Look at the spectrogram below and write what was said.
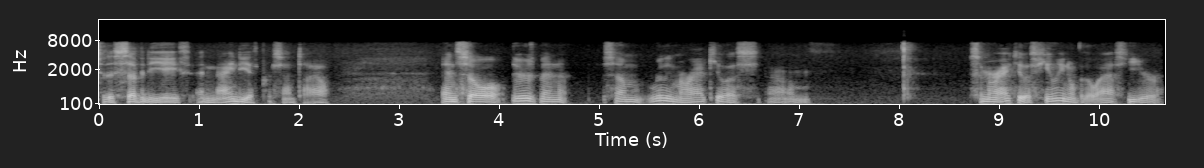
to the 78th and 90th percentile. And so there's been some really miraculous um, some miraculous healing over the last year,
